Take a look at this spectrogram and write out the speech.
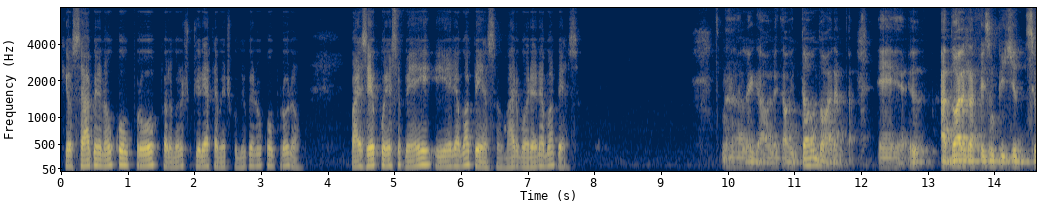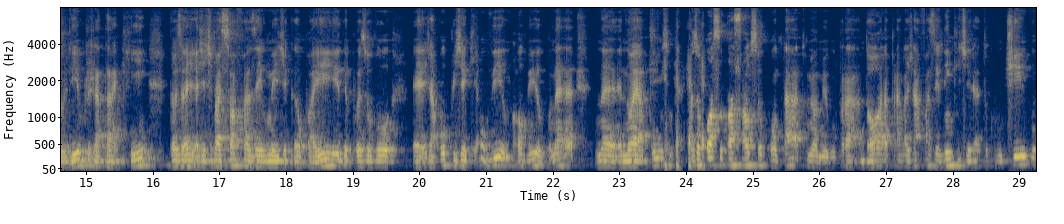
que eu saiba, ele não comprou, pelo menos diretamente comigo, ele não comprou, não. Mas eu conheço bem e ele é uma benção. Mário Moreno é uma benção. Ah, legal, legal. Então, Dora, é, eu, a Dora já fez um pedido do seu livro, já está aqui. Então, a, a, gente vai só fazer o meio de campo aí, depois eu vou, é, já vou pedir aqui ao vivo, ao vivo, né? né? Não é abuso, mas eu posso passar o seu contato, meu amigo, para a Dora, para ela já fazer link direto contigo,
